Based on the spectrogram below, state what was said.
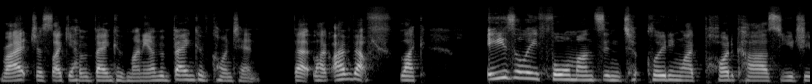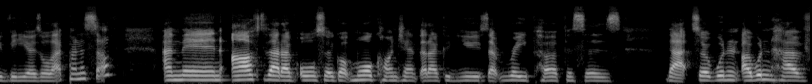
right? Just like you have a bank of money, I have a bank of content that, like, I have about like easily four months, including like podcasts, YouTube videos, all that kind of stuff. And then after that, I've also got more content that I could use that repurposes that. So it wouldn't, I wouldn't have,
